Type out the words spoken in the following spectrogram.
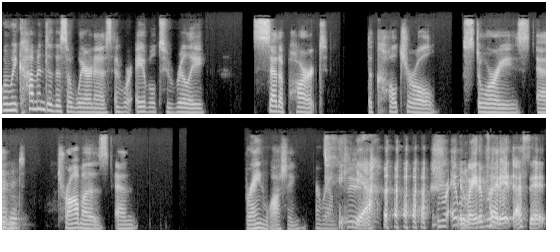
When we come into this awareness and we're able to really set apart the cultural stories and mm-hmm. traumas and brainwashing around food. Yeah. Good way to, to really, put it. That's it.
